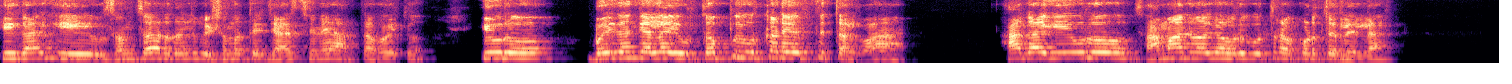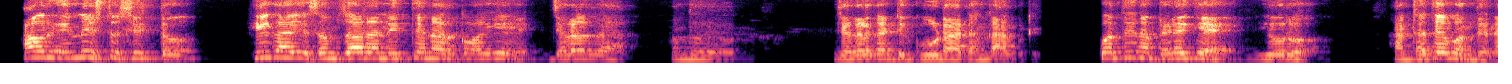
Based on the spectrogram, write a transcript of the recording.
ಹೀಗಾಗಿ ಸಂಸಾರದಲ್ಲಿ ವಿಷಮತೆ ಜಾಸ್ತಿನೇ ಆಗ್ತಾ ಹೋಯ್ತು. ಇವರು ಬೈದಂಗೆಲ್ಲ ಇವ್ರ ತಪ್ಪು ಇವ್ರ ಕಡೆ ಇರ್ತಿತ್ತಲ್ವಾ? ಹಾಗಾಗಿ ಇವರು ಸಾಮಾನ್ಯವಾಗಿ ಅವ್ರಿಗೆ ಉತ್ತರ ಕೊಡ್ತಿರ್ಲಿಲ್ಲ. ಅವ್ರಿಗೆ ಇನ್ನಿಷ್ಟು ಸಿಟ್ಟು. ಹೀಗಾಗಿ ಸಂಸಾರ ನಿತ್ಯ ನರಕವಾಗಿ ಜಗಳದ ಒಂದು ಜಗಳ ಗಂಟೆ ಗೂಡಾದಂಗ ಆಗ್ಬಿಟ್ಟಿತ್ತು. ಒಂದಿನ ಬೆಳಗ್ಗೆ ಇವರು, ಅಂಥದ್ದೇ ಒಂದಿನ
